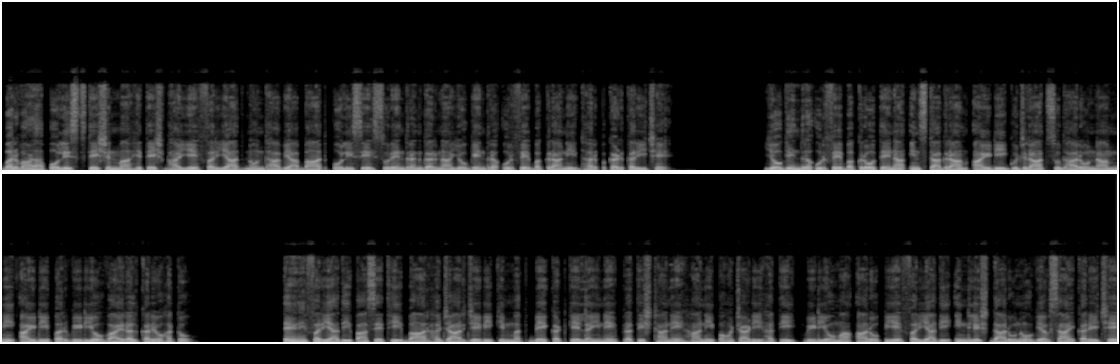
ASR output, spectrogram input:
બરવાડા પોલીસ સ્ટેશનમાં હિતેશભાઈએ ફરિયાદ નોંધાવ્યા બાદ પોલીસે સુરેન્દ્રનગરના યોગેન્દ્ર ઉર્ફે બકરાની ધરપકડ કરી છે. યોગેન્દ્ર ઉર્ફે બકરો તેના ઇન્સ્ટાગ્રામ આઈડી ગુજરાત સુધારો નામની આઈડી પર વિડિયો વાયરલ કર્યો હતો. તેણે ફરિયાદી પાસેથી બાર હજાર જેવી કિંમત બે કટકે લઈને પ્રતિષ્ઠાને હાનિ પહોંચાડી હતી. વિડીયોમાં આરોપીએ ફરિયાદી ઇંગ્લિશ દારૂનો વ્યવસાય કરે છે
